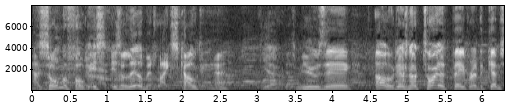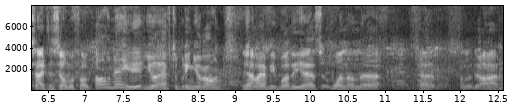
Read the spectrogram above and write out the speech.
Now, Zomerfolk is, is a little bit like scouting, eh? Yeah. There's music. Oh, there's no toilet paper at the campsite in Zomerfolk. Oh no, you have to bring your own. Yeah. So everybody has one on the uh, under the arm,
